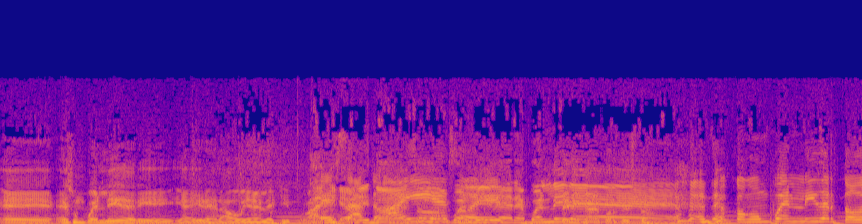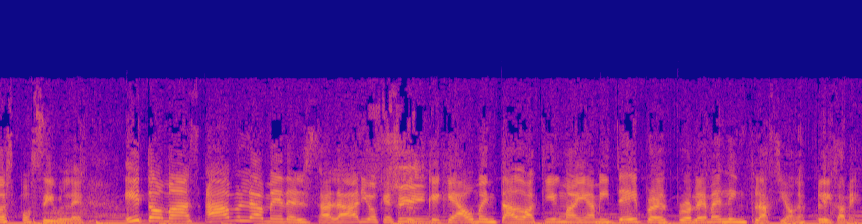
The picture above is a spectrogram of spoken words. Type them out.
eh, es un buen líder y, y ahí le da bien el equipo. ¿ah? Ay, Exacto, lindo ahí eso, eso buen es. líder, es buen líder. Con un buen líder todo es posible. Y Tomás, háblame del salario que, Sí. su- que, que ha aumentado aquí en Miami Dade, pero el problema es la inflación. Explícame.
